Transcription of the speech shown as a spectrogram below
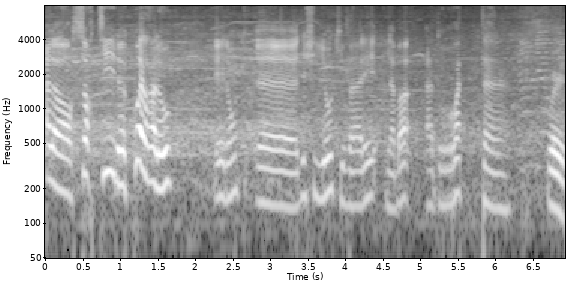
Alors, sortie de Quadralo. Et donc, euh, Deschilio qui va aller là-bas à droite. Oui,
